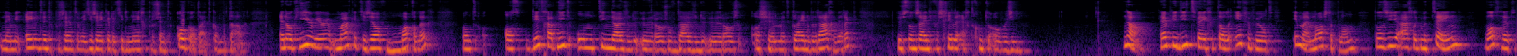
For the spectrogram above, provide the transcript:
Neem je 21%, dan weet je zeker dat je die 9% ook altijd kan betalen. En ook hier weer, maak het jezelf makkelijk. Want als, dit gaat niet om tienduizenden euro's of duizenden euro's als je met kleine bedragen werkt. Dus dan zijn die verschillen echt goed te overzien. Nou, heb je die twee getallen ingevuld in mijn masterplan, dan zie je eigenlijk meteen wat het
